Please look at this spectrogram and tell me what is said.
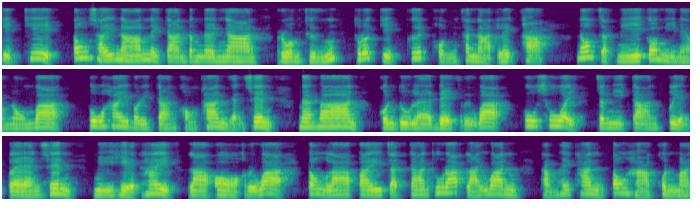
กิจที่ต้องใช้น้ำในการดำเนินงาน รวมถึงธุรกิจพืชผลขนาดเล็กค่ะ นอกจากนี้ก็มีแนวโน้มว่า ผู้ให้บริการของท่านอย่างเช่น แม่บ้าน คนดูแลเด็กหรือว่าผู้ช่วยจะมีการเปลี่ยนแปลง เช่น มีเหตุให้ลาออกหรือว่าต้องลาไปจัดการธุระหลายวัน ทำให้ท่านต้องหาคนใหม่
